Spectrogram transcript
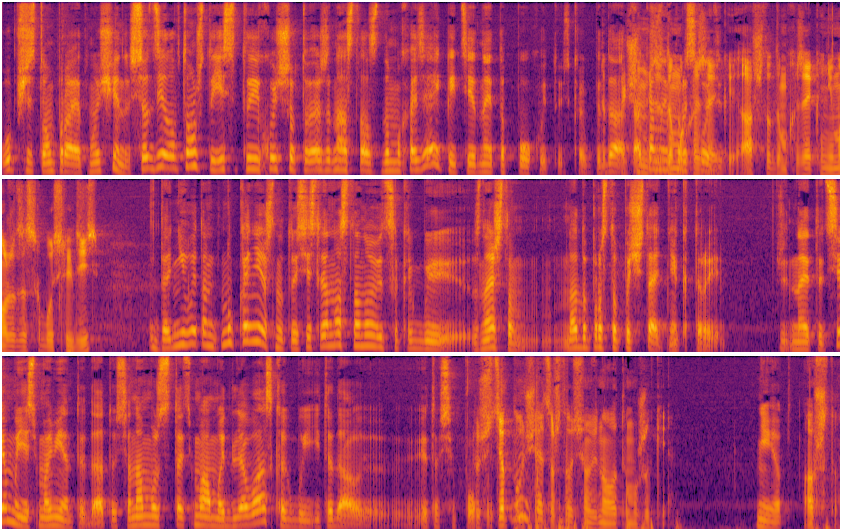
обществом правят мужчины. Все дело в том, что если ты хочешь, чтобы твоя жена осталась домохозяйкой, тебе на это похуй. То есть, как бы, да, Причем так оно происходит. домохозяйкой? А что, домохозяйка не может за собой следить? Да не в этом, ну, конечно, то есть, если она становится, как бы, знаешь, там, надо просто почитать некоторые на эту тему есть моменты, да, то есть она может стать мамой для вас, как бы, и тогда э, это все То похуй. есть у тебя Ну, получается, что во всем виноваты мужики. Нет. А что?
